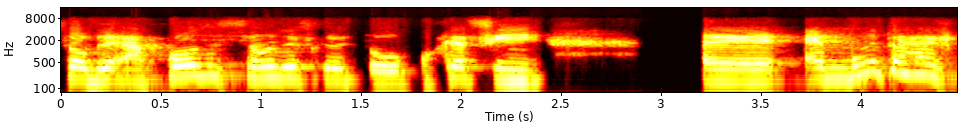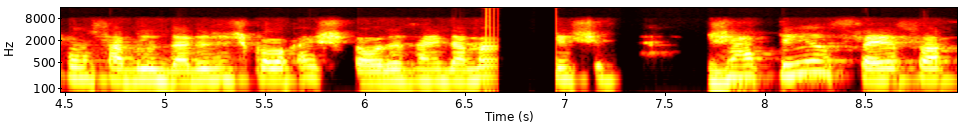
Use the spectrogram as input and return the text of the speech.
sobre a posição do escritor, porque, assim, é, é muita responsabilidade a gente colocar histórias, ainda mais a gente já tem acesso a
